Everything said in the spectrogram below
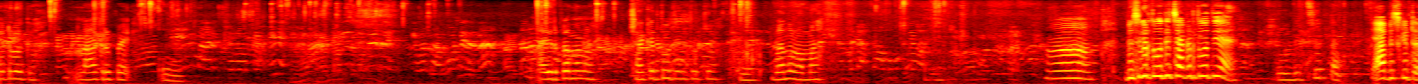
ಎಷ್ಟು ಬೇಕು? ನಾಲ್ಕು ರೂಪಾಯಿ. ಐದು ರೂಪಾಯಿ ನಾನು ಚಾಕೆಟ್ ತಗೋ ತೋತಿ ಬಂದು ನೋಡಮ್ಮ ಹಾಂ. ಬಿಸ್ಕಿಟ್ ತಗೋತಿ ಚಾಕೆಟ್ ತಗೋತಿ? ಯಾವ ಬಿಸ್ಕಿಟ್?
